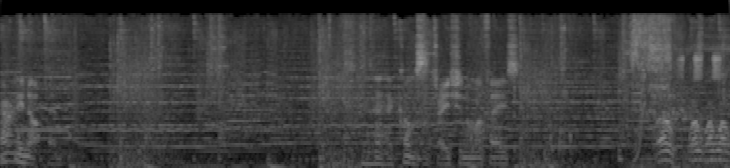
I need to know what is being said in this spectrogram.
Apparently not then. Concentration on my face. Whoa, whoa, whoa, whoa.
